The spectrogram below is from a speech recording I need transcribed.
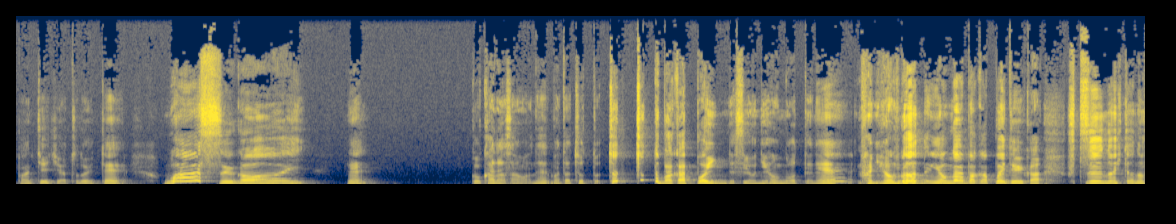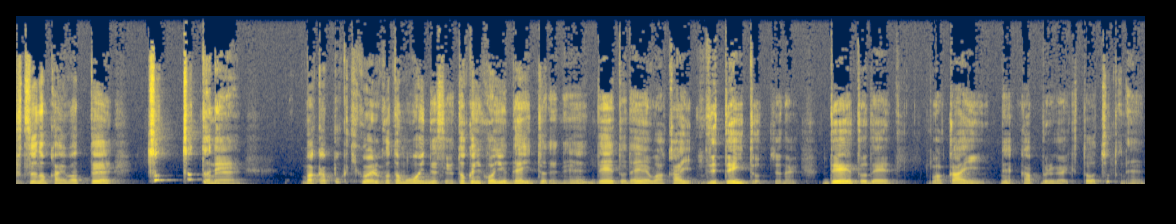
パンケーキが届いて「わあすごい!」ね。こうかなさんはねまたちょっとちょちょっとバカっぽいんですよ日本語ってね、まあ、日本語日本語はバカっぽいというか普通の人の普通の会話ってちょちょっとねバカっぽく聞こえることも多いんですよ。特にこういうデートでねデートで若いでデートじゃない。デートで若い、ね、カップルが行くとちょっとね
